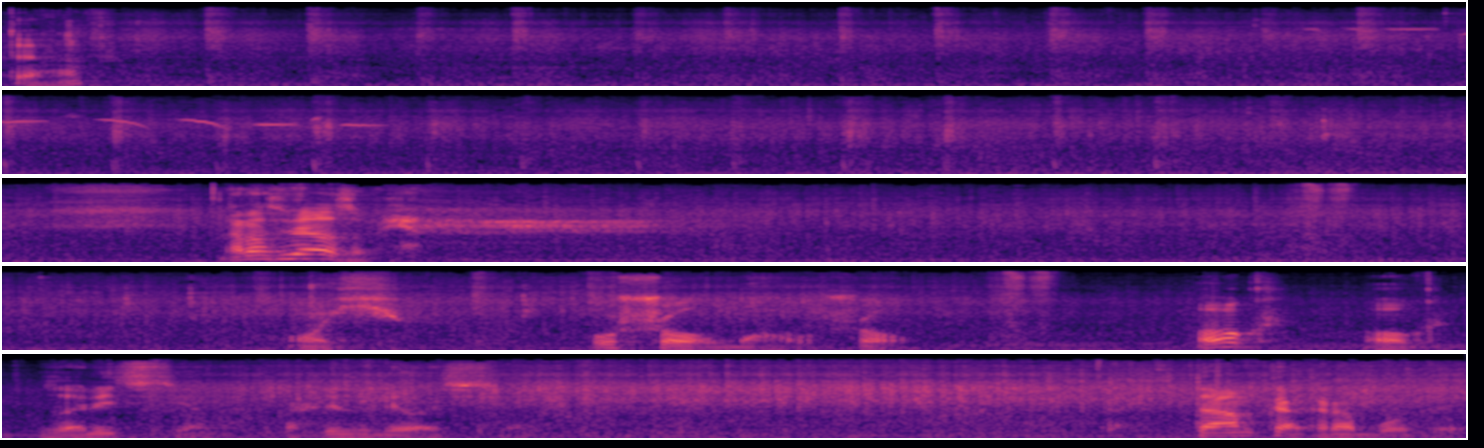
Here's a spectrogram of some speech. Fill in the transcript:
Так. Развязывай. Ой. Ушел, да, ушел. Ок, ок. Залить стену. Пошли заливать стену. Там как работает?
